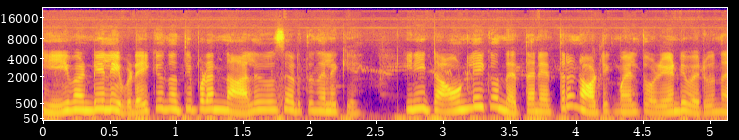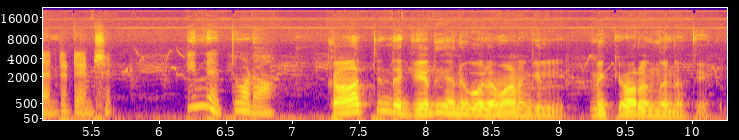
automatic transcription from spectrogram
ഈ വണ്ടിയിൽ ഇവിടേക്കൊന്ന് എത്തിപ്പെടാൻ നാല് ദിവസം എടുത്ത നിലയ്ക്ക്. ഇനി ടൗണിലേക്കൊന്ന് എത്താൻ എത്ര നോട്ടിക് മൈൽ തൊഴേണ്ടി വരുമെന്ന് എന്റെ ടെൻഷൻ. ഇന്ന് എത്തുവടാ? കാറ്റിന്റെ ഗതി അനുകൂലമാണെങ്കിൽ മിക്കവാറും ഇന്ന് തന്നെ എത്തിയേക്കും.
